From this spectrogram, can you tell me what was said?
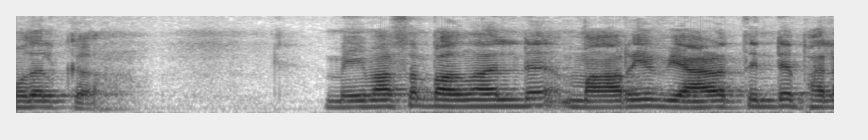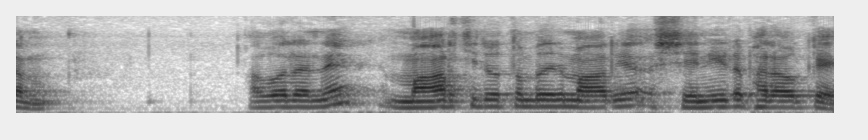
മുതൽക്ക് മെയ് മാസം പതിനാലിന് മാറിയ വ്യാഴത്തിന്റെ ഫലം അതുപോലെ തന്നെ മാർച്ച് ഇരുപത്തൊമ്പതിന് മാറിയ ശനിയുടെ ഫലമൊക്കെ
